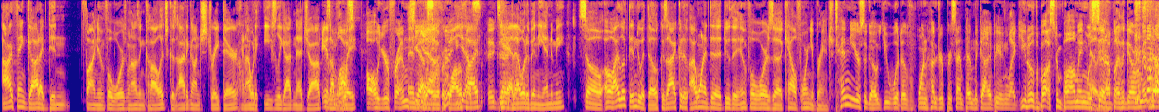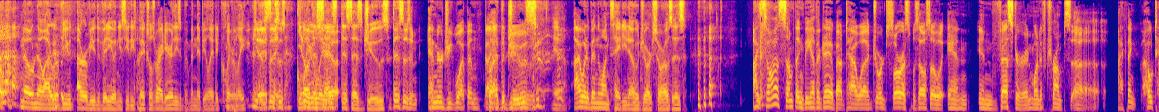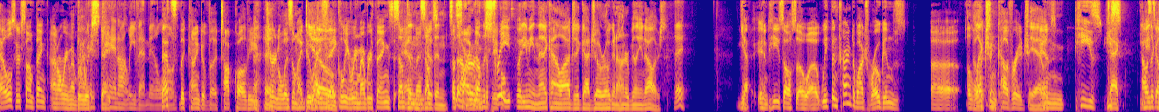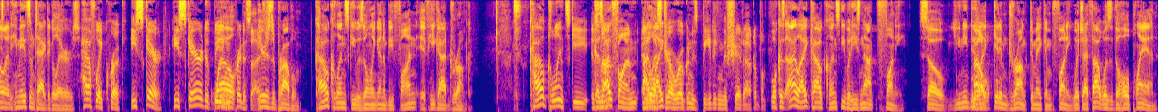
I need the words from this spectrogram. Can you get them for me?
I thank God I didn't find Infowars when I was in college because I'd have gone straight there and I would have easily gotten that job because I'm lost way all your friends. and yes. way overqualified. yes, exactly. Yeah, that would have been the end of me. So, oh, I looked into it though because I could have. I wanted to do the Infowars uh, California branch. 10 years ago, you would have 100% been the guy being like, you know, the Boston bombing was Hell set yeah. up by the government. no. No, no, I reviewed. I reviewed the video, and you see these pixels right here. These have been manipulated clearly. Yes, this been- is You know what this says? uh, this says Jews. This is an energy weapon by By the the Jews. Yeah, I would have been the one to say, "Do you know who George Soros is?" I saw something the other day about how uh, George Soros was also an investor in one of Trump's, uh, I think, hotels or something. I don't remember I which just state. cannot leave that man alone. That's the kind of uh, top quality journalism I do. You I vaguely remember things. something- and then just something- something I heard on the to people. street. What do you mean? That kind of logic got Joe Rogan a hundred million dollars. Hey, Yeah, and he's also. Uh, we've been trying to watch Rogan's uh, election, Election. coverage, Yeah, it was- and he's he's Tac- he How's made it some- going? He made some tactical errors. halfway crook. He's scared. He's scared of being well, criticized. Here's the problem: Kyle Kulinski was only going to be fun if he got drunk. Kyle Kulinski is 'Cause not I- fun I unless like- Joe Rogan is beating the shit out of him. Well, because I like Kyle Kulinski, but he's not funny. So you need to No. like get him drunk to make him funny, which I thought was the whole plan.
